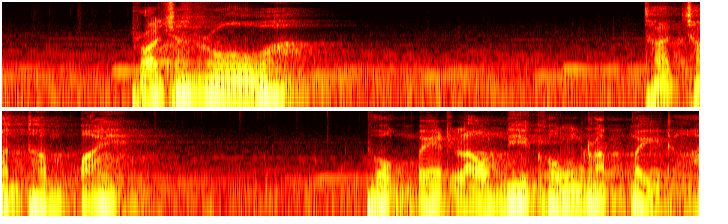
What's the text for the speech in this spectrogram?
ำเพราะฉันรู้ว่า ถ้าฉันทำไปพ วกเมดเหล่านี้คงรับไม่ได้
